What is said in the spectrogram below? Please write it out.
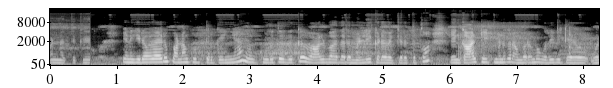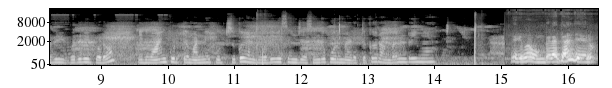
பண்ணதுக்கு. எனக்கு இருபதாயிரம் பணம் கொடுத்துருக்கீங்க. கொடுத்ததுக்கு வாழ்வாதார மளிகை கடை வைக்கிறதுக்கும் என் கால் ட்ரீட்மெண்ட்டுக்கு ரொம்ப ரொம்ப உதவி தேவை உதவி உதவிப்படும். இது வாங்கி கொடுத்த மண்ணை புட்ஸுக்கும் எனக்கு உதவி செஞ்ச சிங்கப்பூர் மேடத்துக்கும் ரொம்ப நன்றிம்மா. சரிம்மா உங்களை தான் சேரும்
